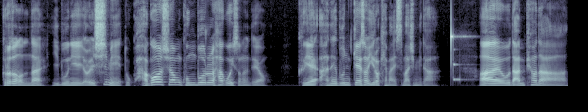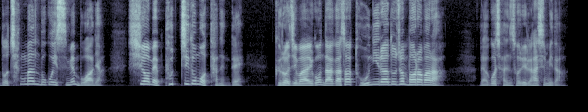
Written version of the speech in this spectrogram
그러던 어느 날 이분이 열심히 또 과거 시험 공부를 하고 있었는데요. 그의 아내분께서 이렇게 말씀하십니다. 아유, 남편아, 너 책만 보고 있으면 뭐하냐? 시험에 붙지도 못하는데, 그러지 말고 나가서 돈이라도 좀 벌어봐라. 라고 잔소리를 하십니다.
